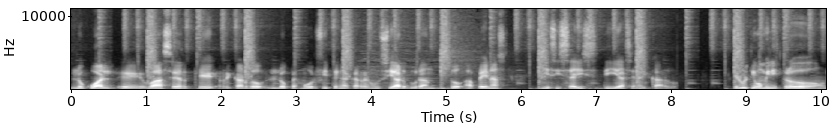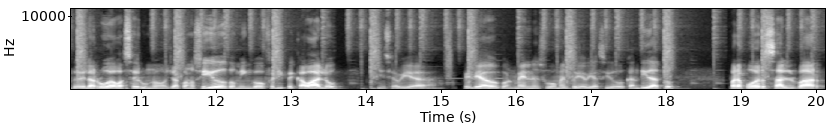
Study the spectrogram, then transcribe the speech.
lo cual va a hacer que Ricardo López Murphy tenga que renunciar durando apenas 16 días en el cargo. El último ministro de De la Rúa va a ser uno ya conocido, Domingo Felipe Cavallo, quien se había peleado con Mel en su momento y había sido candidato, para poder salvar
